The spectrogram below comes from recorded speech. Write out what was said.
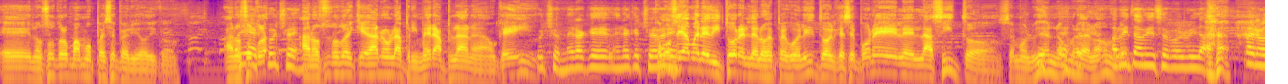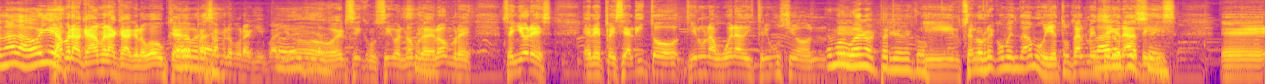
Eh, nosotros vamos para ese periódico. A nosotros, a nosotros hay que darnos la primera plana, ¿ok? Escuchen, mira que, mira que chévere. ¿Cómo se llama el editor, el de los espejuelitos, el que se pone el, el lacito? Se me olvida el nombre del A mí hombre. también se me olvida. Pero nada, oye. Dámelo acá, dámelo acá, que lo voy a buscar. Por. Pásamelo por aquí, para yo ver si consigo el nombre Sí. del hombre. Señores, el especialito tiene una buena distribución. Es muy eh, bueno el periódico. Y se lo recomendamos y es totalmente Claro gratis. sí. Eh,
